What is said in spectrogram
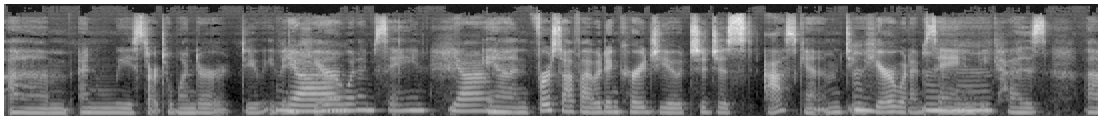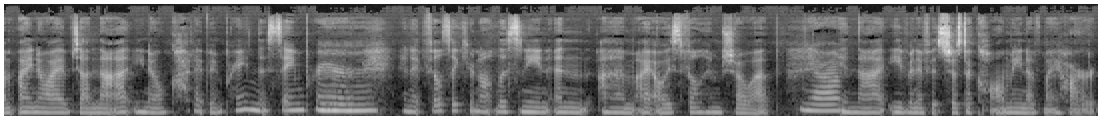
Um, and we start to wonder, do you even Yeah. hear what I'm saying? yeah. And first off, I would encourage you to just ask him, Do you Mm. hear what I'm Mm-hmm. saying? Because um, I know I've done that. You know, God, I've been praying the same prayer Mm-hmm. and it feels like you're not listening. And um, I always feel him show up yeah. in that, even if it's just a calming of my heart.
